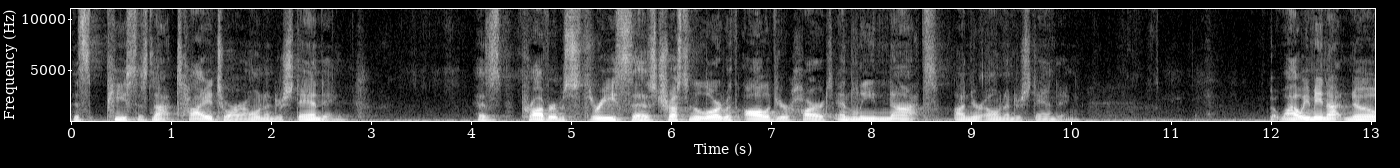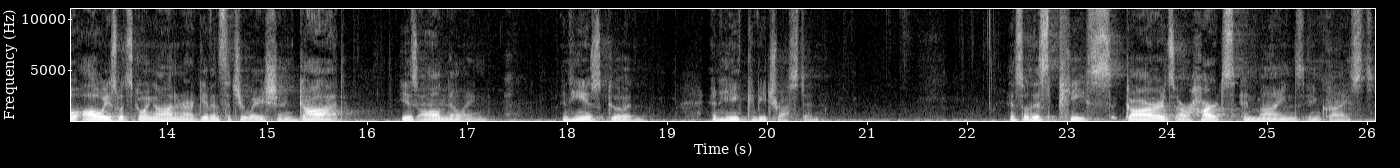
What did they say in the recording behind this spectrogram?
This peace is not tied to our own understanding. As Proverbs 3 says, trust in the Lord with all of your heart and lean not on your own understanding. But while we may not know always what's going on in our given situation, God is all knowing, and He is good, and He can be trusted. And so this peace guards our hearts and minds in Christ.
